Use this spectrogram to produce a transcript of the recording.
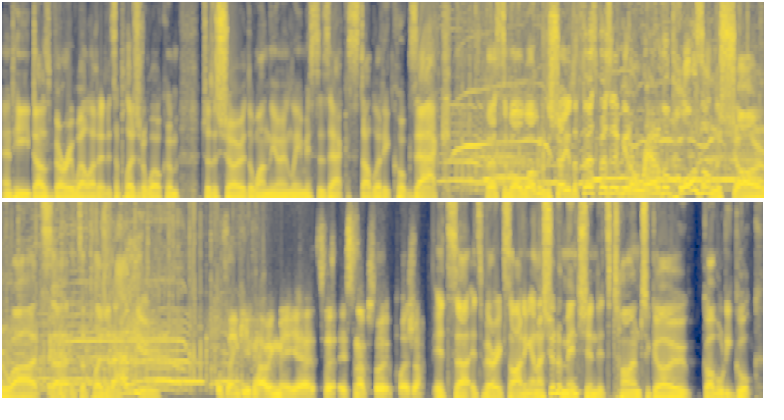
and he does very well at it. It's a pleasure to welcome to the show the one, the only Mr. Zach Stubblety Cook. Zac, first of all, welcome to the show. You're the first person to get a round of applause on the show. Uh, it's, uh, it's a pleasure to have you. Well, thank you for having me. Yeah, it's a, it's an absolute pleasure. It's uh, it's very exciting, and I should have mentioned it's time to go gobbledygook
